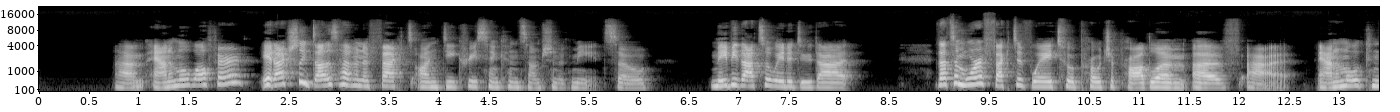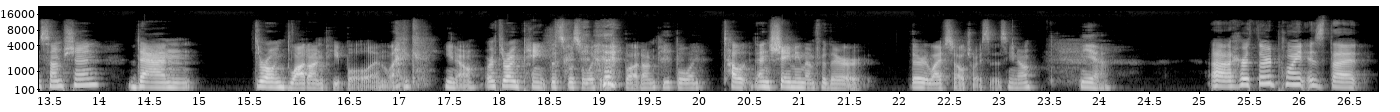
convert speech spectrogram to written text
um, animal welfare, it actually does have an effect on decreasing consumption of meat. So maybe that's a way to do that. That's a more effective way to approach a problem of uh, animal consumption than throwing blood on people and like you know or throwing paint that's supposed to look like blood on people and tell and shaming them for their their lifestyle choices you know? Yeah. Uh, her third point is that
